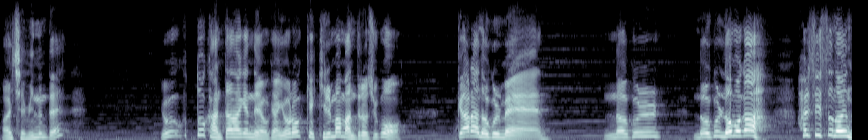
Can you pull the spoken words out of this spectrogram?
아이 재밌는데? 이것도 간단하겠네요. 그냥 이렇게 길만 만들어주고 까라 너굴맨 너굴 너굴 넘어가 할 수 있어 넌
